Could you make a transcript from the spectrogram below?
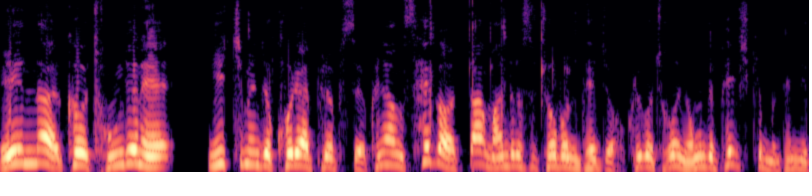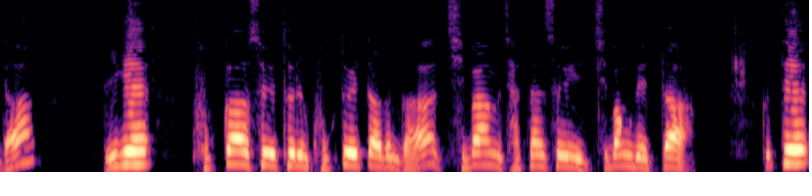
옛날 그 종전에 이치면 저 고려할 필요 없어요. 그냥 새 거 딱 만들어서 줘보면 되죠. 그리고 저건 용도 폐지시키면 됩니다. 이게 국가 소유 토리는 국도에 있다든가 지방 자산 소유 지방도에 있다. 그때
